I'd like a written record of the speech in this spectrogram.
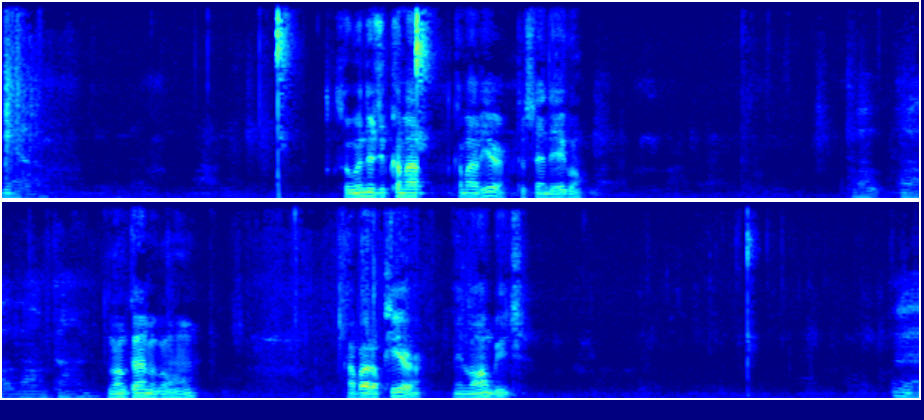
Yeah. So when did you come out come out here to San Diego? Well, a long time. Long time ago, huh? How about up here in Long Beach? Yeah.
